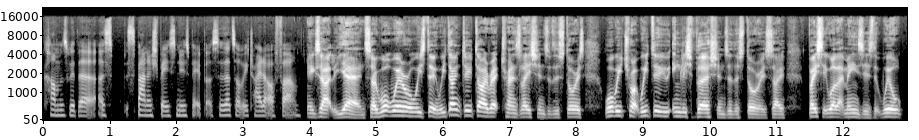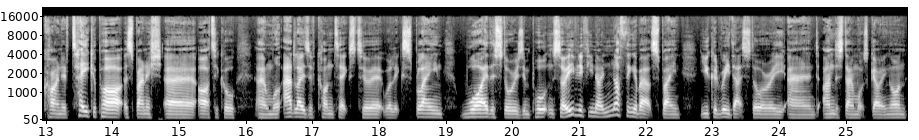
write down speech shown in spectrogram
comes with a, a Spanish based newspaper. So that's what we try to offer. Exactly, yeah. And so what we're always doing, we don't do direct translations of the stories. What we try, we do English versions of the stories. So basically, what that means is that we'll kind of take apart a Spanish uh, article and we'll add loads of context to it. We'll explain why the story is important. So even if you know nothing about Spain, you could read that story and understand what's going on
